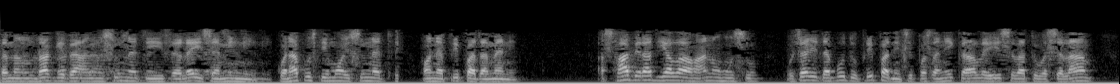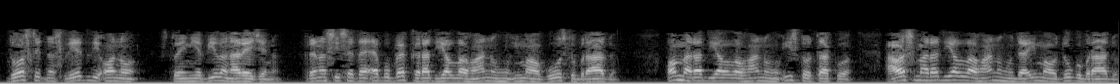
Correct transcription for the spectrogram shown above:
فَمَنْ رَقِبَ عَنْ سُنَّتِي فَلَيْسَ مِنِّي Ko napusti moj sunnet, on ne pripada meni. Ashabi radi Allahu anuhu su u želji da budu pripadnici poslanika alaihi salatu wasalam dosljedno slijedili ono što im je bilo naređeno. Prenosi se da je Ebu Bekr radi Allahu anuhu imao gustu bradu. Omer radi Allahu anuhu isto tako, a Osma radi Allahu anuhu da je imao dugu bradu.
